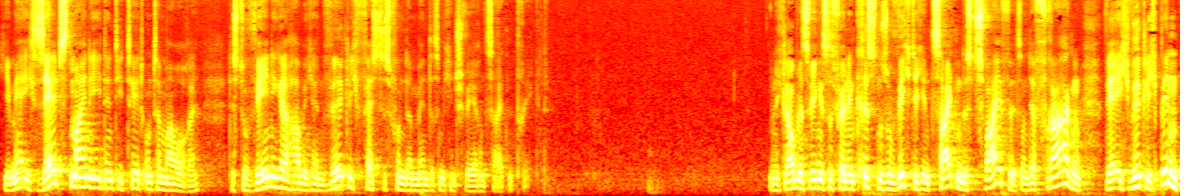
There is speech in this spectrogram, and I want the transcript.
Je mehr ich selbst meine Identität untermauere, desto weniger habe ich ein wirklich festes Fundament, das mich in schweren Zeiten trägt. Und ich glaube, deswegen ist es für einen Christen so wichtig, in Zeiten des Zweifels und der Fragen, wer ich wirklich bin,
